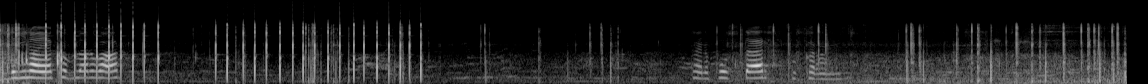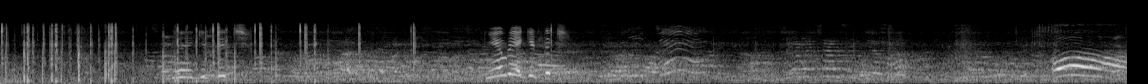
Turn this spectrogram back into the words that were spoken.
Burada yine ayakkabılar var. Bir tane poster. Çok karanlık. Buraya girdik. Niye buraya girdik? Oo?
